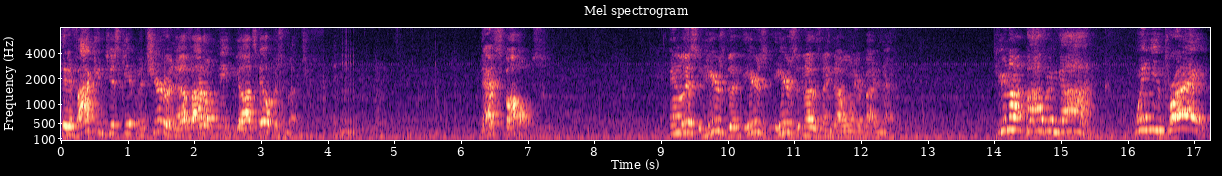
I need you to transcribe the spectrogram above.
that if I can just get mature enough, I don't need God's help as much. That's false. And listen, here's the here's here's another thing that I want everybody to know. You're not bothering God. When you pray,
